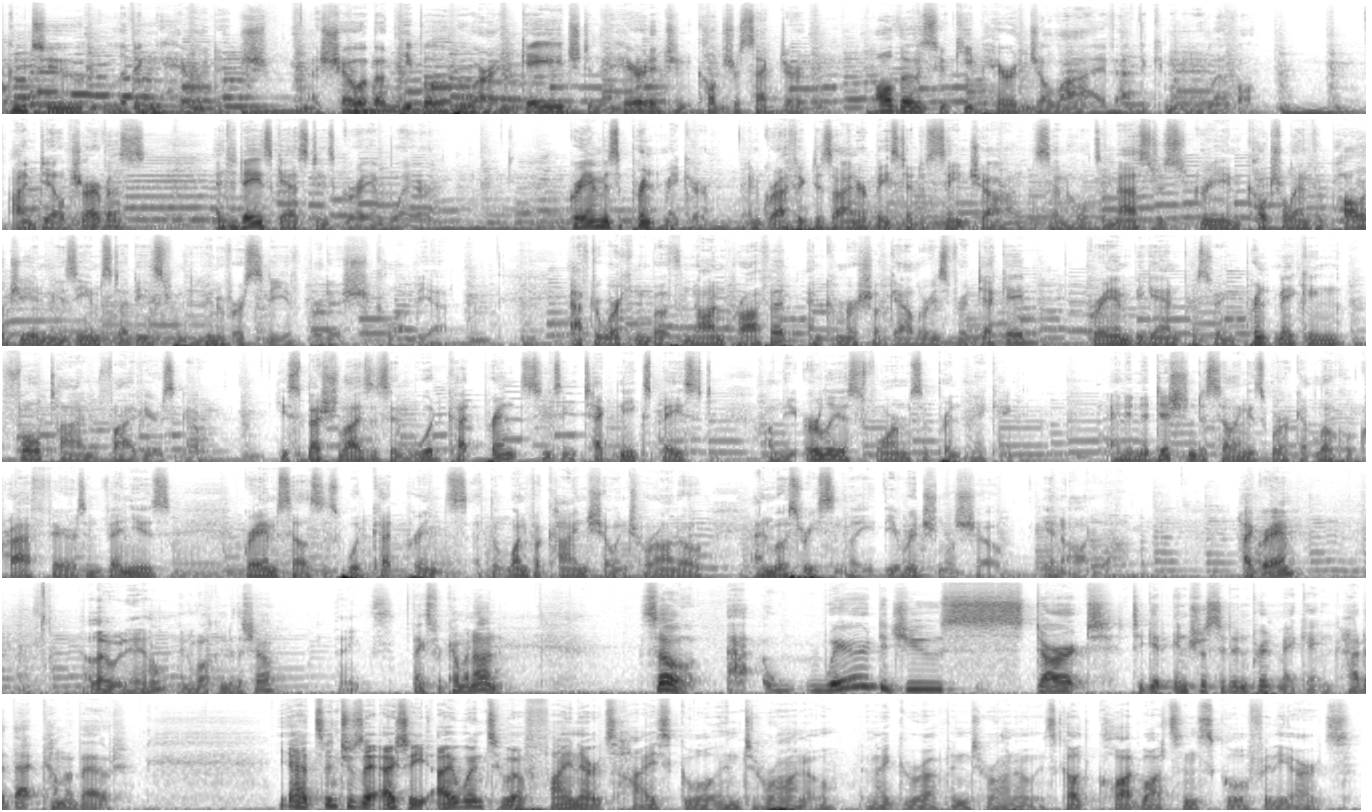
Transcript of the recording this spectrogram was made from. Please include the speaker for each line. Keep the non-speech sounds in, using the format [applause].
Speaker 1: Welcome to Living Heritage, a show about people who are engaged in the heritage and culture sector, all those who keep heritage alive at the community level. I'm Dale Jarvis, and today's guest is Graham Blair. Graham is a printmaker and graphic designer based out of St. John's and holds a master's degree in cultural anthropology and museum studies from the University of British Columbia. After working in both nonprofit and commercial galleries for a decade, Graham began pursuing printmaking full time five years ago. He specializes in woodcut prints using techniques based on the earliest forms of printmaking. And in addition to selling his work at local craft fairs and venues, Graham sells his woodcut prints at the One of a Kind show in Toronto and most recently, the original show in Ottawa. Hi, Graham.
Speaker 2: Hello, Dale.
Speaker 1: And welcome to the show.
Speaker 2: Thanks.
Speaker 1: Thanks for coming on. So, uh, where did you start to get interested in printmaking? How did that come about?
Speaker 2: Yeah, it's interesting. Actually, I went to a fine arts high school in Toronto, and I grew up in Toronto. It's called Claude Watson School for the Arts.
